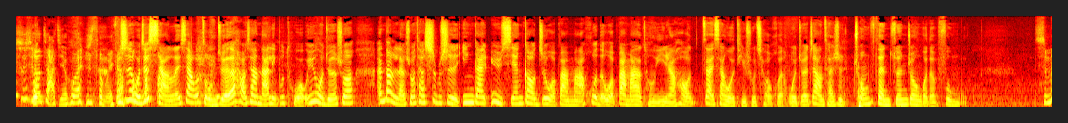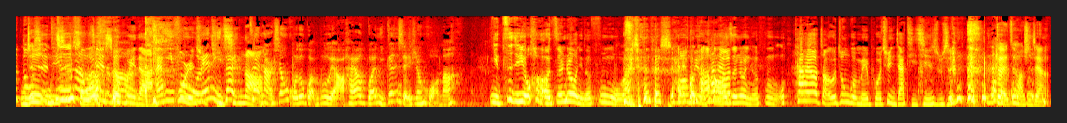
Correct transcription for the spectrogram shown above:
是想假结婚还是怎么样？不是，我就想了一下，我总觉得好像哪里不妥，因为我觉得说，按道理来说，他是不是应该预先告知我爸妈，获得我爸妈的同意，然后再向我提出求婚？我觉得这样才是充分尊重我的父母。什么东西？你是什么社会的？还你父母连你在在哪生活都管不了，还要管你跟谁生活吗？你自己有好好尊重你的父母吗？真的是，还要他好好尊重你的父母，他还要找个中国媒婆去你家 提亲，是不是？对，最好是这样。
